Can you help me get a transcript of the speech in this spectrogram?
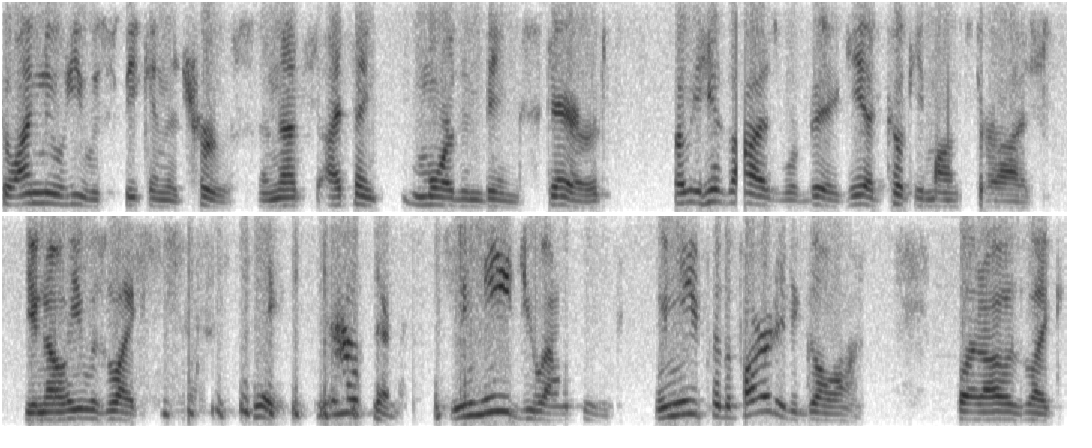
So I knew he was speaking the truth, and that's I think more than being scared. I mean, his eyes were big. He had Cookie Monster eyes. You know, he was like, "Hey, you're out there. We need you out there. We need for the party to go on." But I was like,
